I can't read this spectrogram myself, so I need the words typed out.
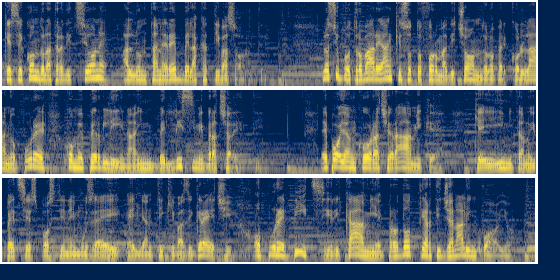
che secondo la tradizione allontanerebbe la cattiva sorte. Lo si può trovare anche sotto forma di ciondolo per collane oppure come perlina in bellissimi braccialetti. E poi ancora ceramiche, che imitano i pezzi esposti nei musei e gli antichi vasi greci, oppure pizzi, ricami e prodotti artigianali in cuoio.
